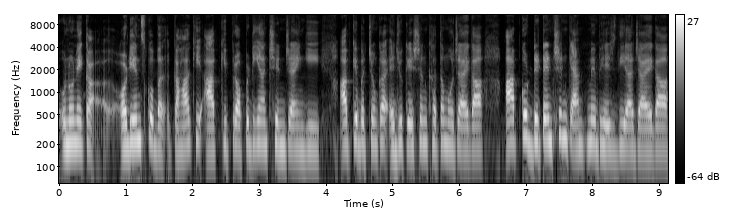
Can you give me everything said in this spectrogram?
उन्होंने कहा, ऑडियंस को कहा कि आपकी प्रॉपर्टियाँ छिन जाएँगी, आपके बच्चों का एजुकेशन ख़त्म हो जाएगा, आपको डिटेंशन कैंप में भेज दिया जाएगा।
